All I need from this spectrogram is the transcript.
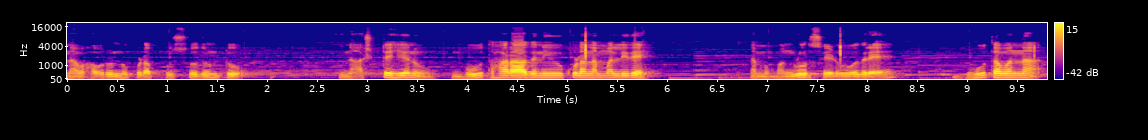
ನಾವು ಅವರನ್ನು ಕೂಡ ಪೂಜಿಸೋದುಂಟು. ಇನ್ನು ಅಷ್ಟೇ ಏನು ಭೂತಾರಾಧನೆಯೂ ಕೂಡ ನಮ್ಮಲ್ಲಿದೆ. ನಮ್ಮ ಮಂಗಳೂರು ಸೈಡ್ ಹೋದರೆ ಭೂತವನ್ನು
